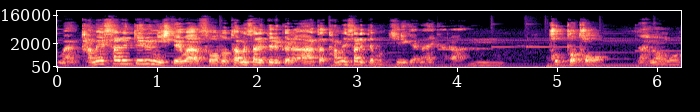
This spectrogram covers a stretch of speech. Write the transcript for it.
まあ、試されてるにしては相当試されてるからあなた試されてもキリがないからうんとっととあの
